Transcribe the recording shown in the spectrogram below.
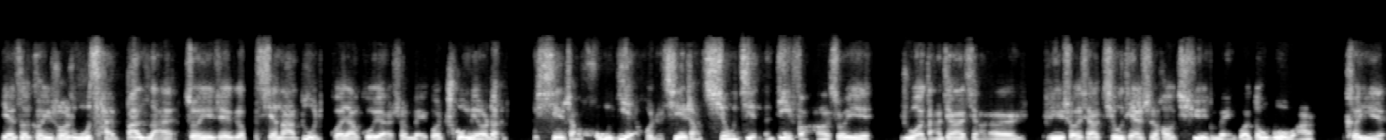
颜色可以说是五彩斑斓。所以这个仙纳度国家公园是美国出名的欣赏红叶或者欣赏秋景的地方啊，所以。如果大家想，比如说像秋天时候去美国东部玩，可以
